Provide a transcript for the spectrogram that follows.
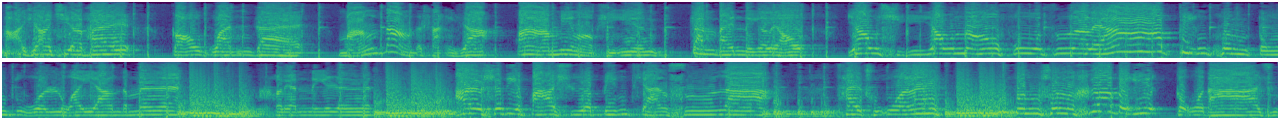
拿下界牌高官寨，莽荡的山下把命拼，战败那个了。要妻要能父子俩兵困东都洛阳的门，可怜那人二十的八血冰天寺啊，才出来风顺河北勾大军，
